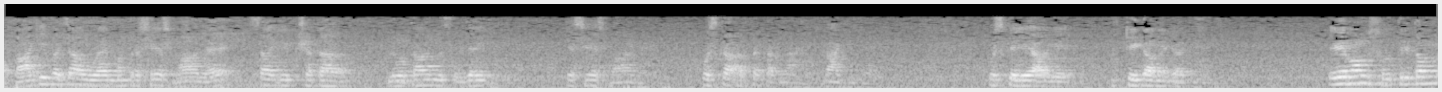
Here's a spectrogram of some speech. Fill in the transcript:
और बाकी बचा हुआ है, मंत्र शेष भाग है। स लोकान सृजय ये शेष भाग है। उसका अर्थ करना है बाकी है उसके लिए आगे टीका में कहते हैं। एवं सूत्रितम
